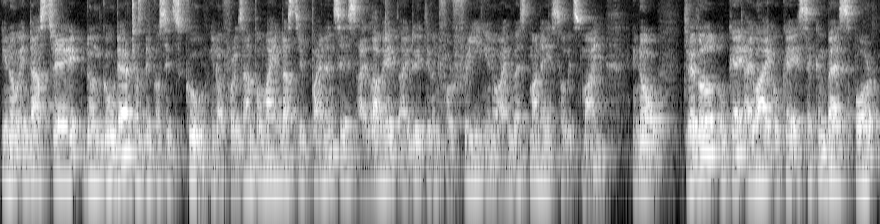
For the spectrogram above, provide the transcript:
you know industry don't go there just because it's cool. You know for example my industry finances i love it. I do it even for free. You know i invest money so it's mine. You know travel okay i like okay second best sport.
